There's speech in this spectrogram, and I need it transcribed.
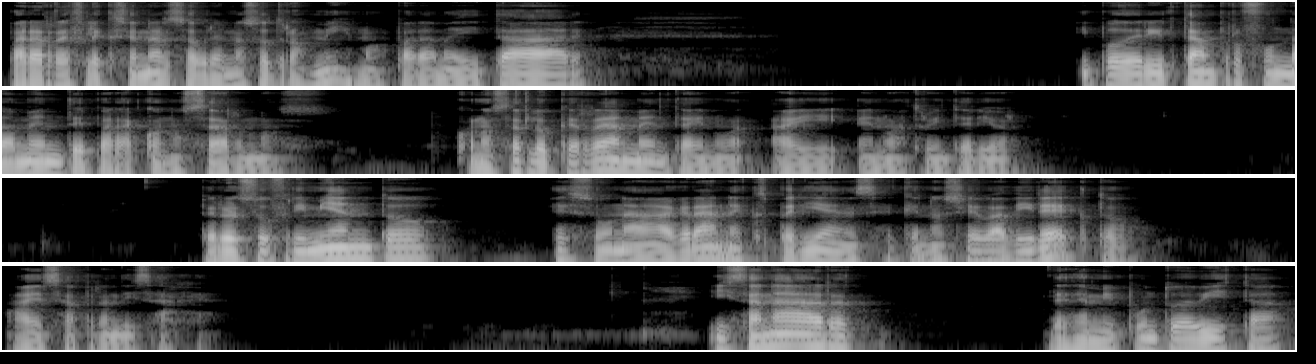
para reflexionar sobre nosotros mismos, para meditar y poder ir tan profundamente para conocernos, conocer lo que realmente hay, en nuestro interior. Pero el sufrimiento es una gran experiencia que nos lleva directo a ese aprendizaje. Y sanar, desde mi punto de vista,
